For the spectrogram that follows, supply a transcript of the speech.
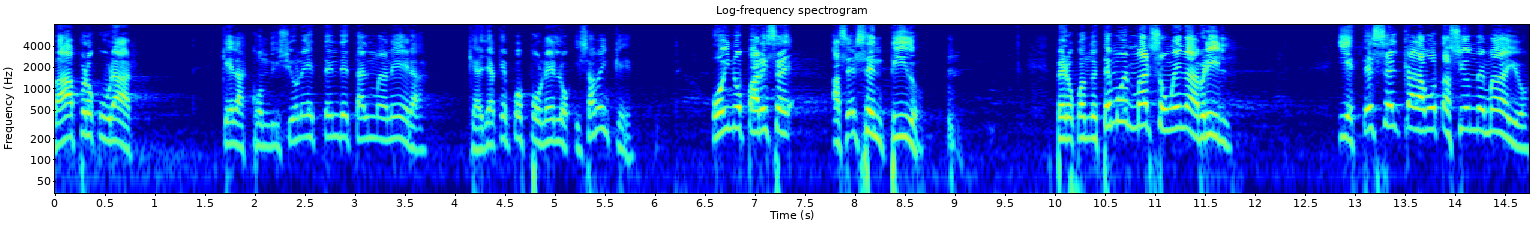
va a procurar que las condiciones estén de tal manera que haya que posponerlo. ¿Y saben qué? Hoy no parece hacer sentido, pero cuando estemos en marzo o en abril, y esté cerca la votación de mayo,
